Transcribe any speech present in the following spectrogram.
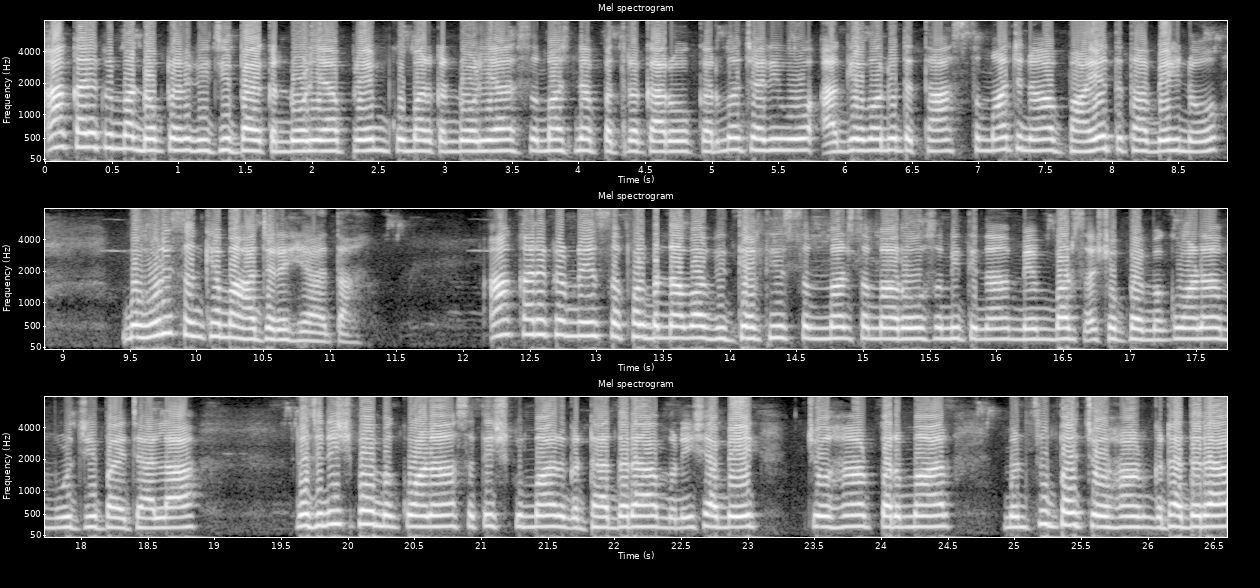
આ કાર્યક્રમમાં ડોક્ટર વિજયભાઈ કંડોળિયા, પ્રેમકુમાર કંડોળિયા, સમાજના પત્રકારો, કર્મચારીઓ, આગેવાનો તથા સમાજના ભાઈઓ તથા બહેનો બહોળી સંખ્યામાં હાજર રહ્યા હતા. આ કાર્યક્રમને સફળ બનાવવા વિદ્યાર્થી સન્માન સમારોહ સમિતિના મેમ્બર્સ અશોકભાઈ મકવાણા, મૂળજીભાઈ ઝાલા, રજનીશભાઈ મકવાણા, સતીશકુમાર ગઢાદરા, મનીષાબેન ચૌહાણ પરમાર, મનસુખભાઈ ચૌહાણ ગઢાદરા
